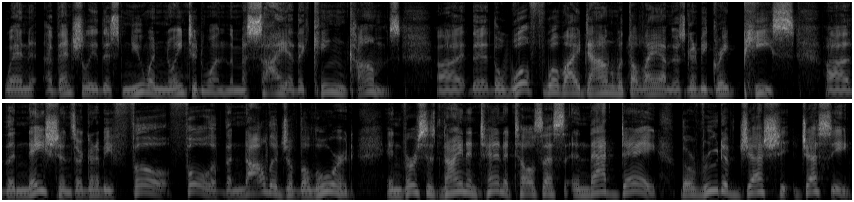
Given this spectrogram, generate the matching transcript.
when eventually this new anointed one, the Messiah, the King, comes. Uh, the, the wolf will lie down with the lamb. There's going to be great peace. Uh, the nations are going to be full, full of the knowledge of the Lord. In verses 9 and 10, it tells us in that day, the root of Jesse,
